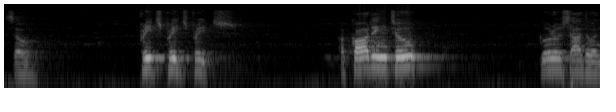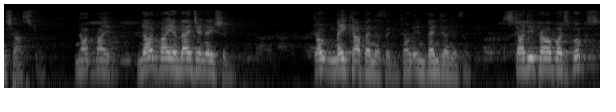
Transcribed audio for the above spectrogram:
So Preach, preach, preach. According to Guru, Sadhu and Shastra. Not by, not by imagination. Don't make up anything. Don't invent anything. Study Prabhupada's books.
